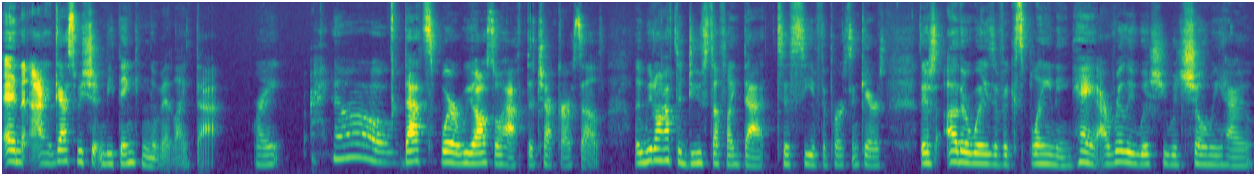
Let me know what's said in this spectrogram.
and I guess we shouldn't be thinking of it like that, right? I know. that's where we also have to check ourselves. Like we don't have to do stuff like that to see if the person cares. There's other ways of explaining, "Hey, I really wish you would show me how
